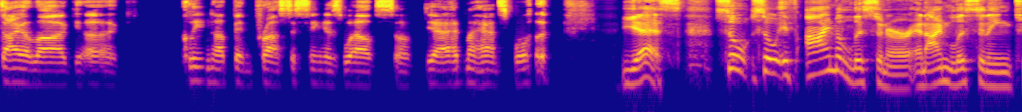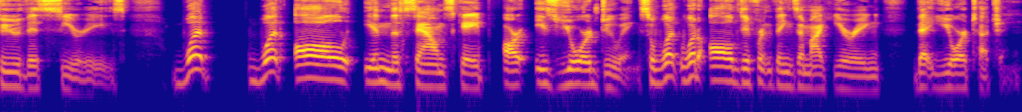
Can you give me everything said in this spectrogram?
dialogue, uh, cleanup, and processing as well. So yeah, I had my hands full. Yes. So so if I'm a listener and I'm listening to this series, what what all in the soundscape are is your doing? So what what all different things am I hearing that you're touching?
